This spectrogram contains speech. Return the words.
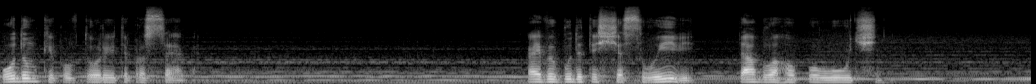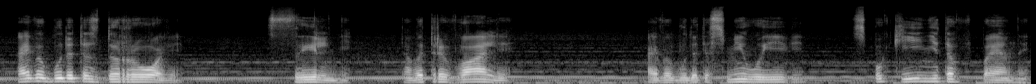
подумки повторюйте про себе. Хай ви будете щасливі та благополучні. Хай ви будете здорові, сильні та витривалі. Хай ви будете сміливі, спокійні та впевнені.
